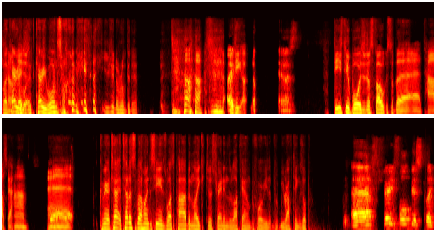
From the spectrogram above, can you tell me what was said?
Well, No, Kerry, just- Kerry won, so I mean, you should have rubbed it in. I think uh, no, to these two boys are just focused on the uh, task at hand. Yeah. Uh, Come here, tell tell us behind the scenes. What's Pa been like just training the lockdown before we we wrap things up? Uh, very focused, like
